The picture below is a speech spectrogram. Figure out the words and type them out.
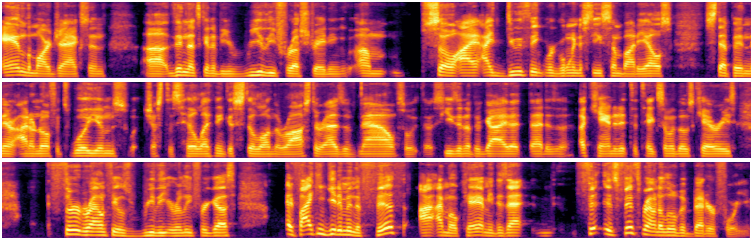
and Lamar Jackson, uh, then that's going to be really frustrating. Um, so I, I do think we're going to see somebody else step in there. I don't know if it's Williams. Justice Hill, I think, is still on the roster as of now. So he's another guy that that is a, a candidate to take some of those carries. Third round feels really early for Gus. If I can get him in the fifth, I, I'm okay. I mean, does that is fifth round a little bit better for you?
